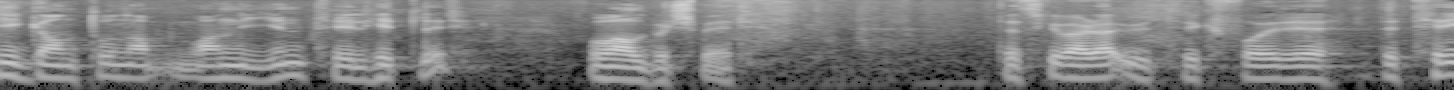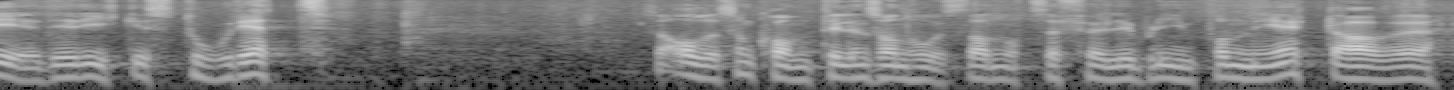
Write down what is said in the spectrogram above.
gigantomanien til Hitler og Albert Speer. Dette skulle være da uttrykk for eh, det tredje rikes storhet. Så alle som kom til en sånn hovedstad, måtte selvfølgelig bli imponert av eh,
